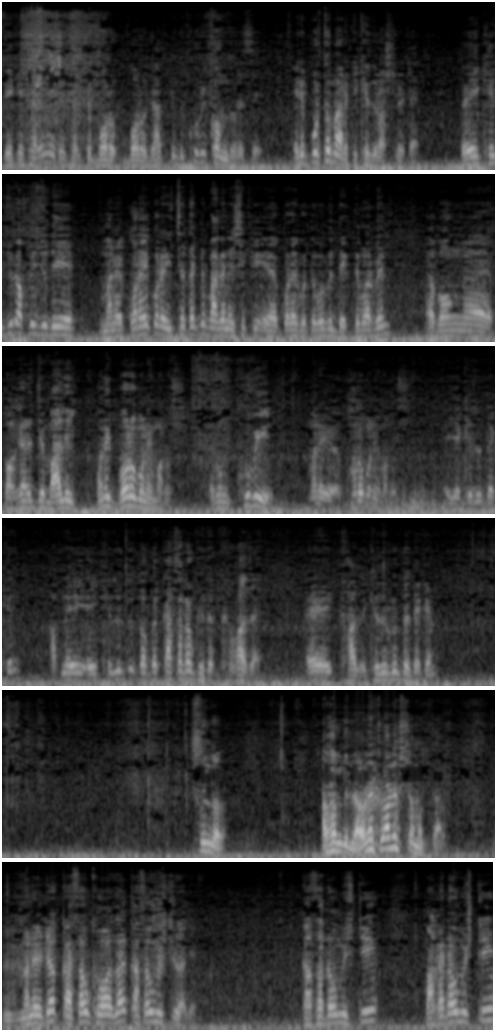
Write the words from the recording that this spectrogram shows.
পেকে সারেনি, এটা সবচেয়ে বড় বড় জাত, কিন্তু খুবই কম ধরেছে। এটা প্রথম আর কি খেজুর আসলো এটা? তো এই খেজুর আপনি যদি মানে করাই করার ইচ্ছা থাকলে বাগানে এসে কি- করাই করতে পারবেন, দেখতে পারবেন। এবং বাগানের যে মালিক, অনেক বড় মনের মানুষ এবং খুবই মানে ভালো মনের মানুষ। এই যে খেজুর দেখেন, আপনি এই- খেজুর কিন্তু আপনার কাঁচাটাও খাওয়া যায়। এই খেজুর কিন্তু দেখেন। সুন্দর। আলহামদুলিল্লাহ, অনেক অনেক চমৎকার। মানে এটা কাঁচাও খাওয়া যায়, কাঁচাও মিষ্টি লাগে। কাঁচাটাও মিষ্টি, পাকাটাও মিষ্টি।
